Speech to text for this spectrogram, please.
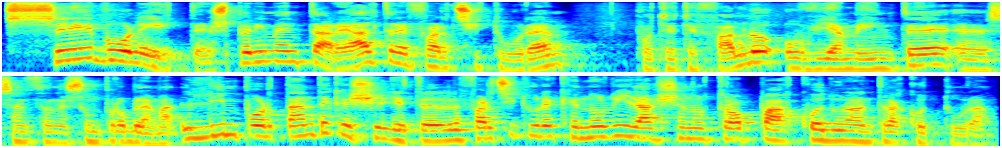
Se volete sperimentare altre farciture, potete farlo ovviamente eh, senza nessun problema. L'importante è che scegliete delle farciture che non rilasciano troppa acqua durante la cottura.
